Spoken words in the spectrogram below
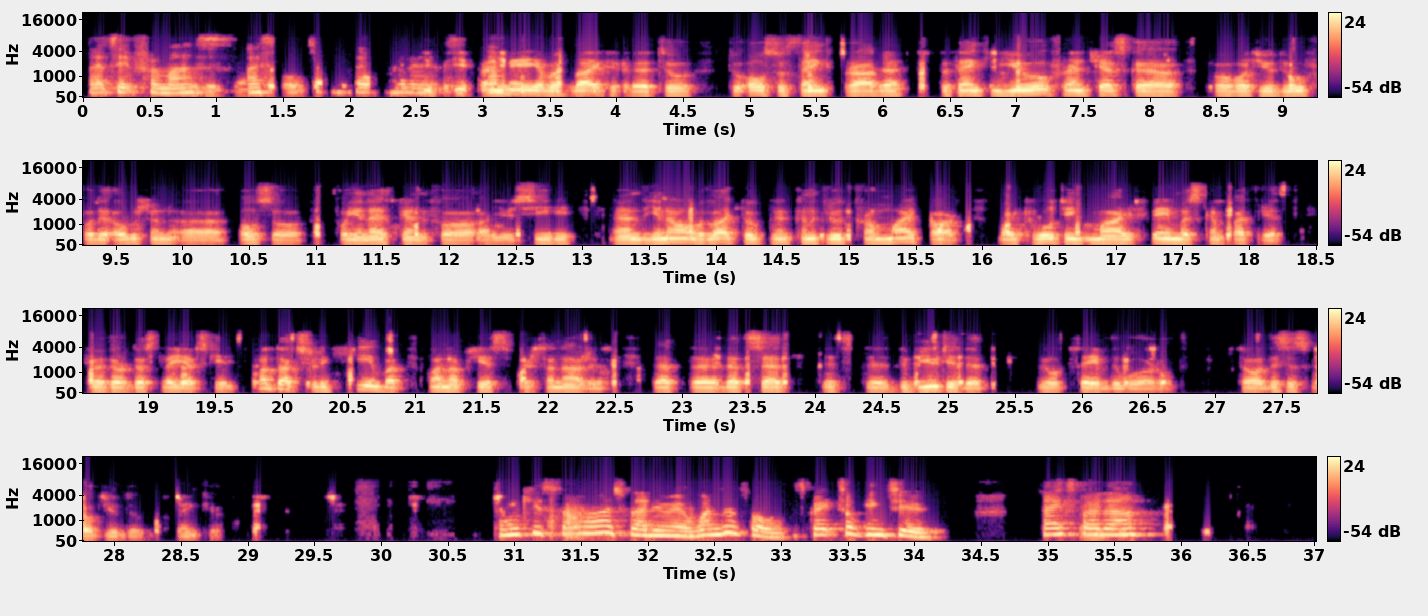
that's it from us. I if, if, I may, I would like uh, to to also thank Prada, to thank you, Francesca, for what you do for the ocean, uh, also for UNESCO and for IOC. And, you know, I would like to conclude from my part by quoting my famous compatriot, Fyodor Dostoevsky. Not actually him, but one of his personages that, uh, that said, it's the, the beauty that will save the world. So this is what you do. Thank you. Thank you so much, Vladimir. Wonderful. It's great talking to you. Thanks, Thank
